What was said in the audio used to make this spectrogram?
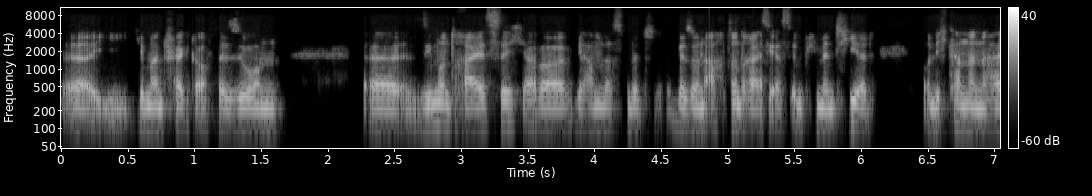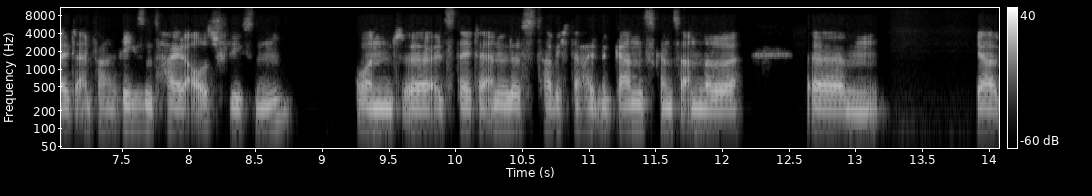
äh, jemand trackt auf Version äh, 37, aber wir haben das mit Version 38 erst implementiert und ich kann dann halt einfach einen Riesenteil ausschließen und äh, als Data Analyst habe ich da halt eine ganz, ganz andere ähm, ja,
